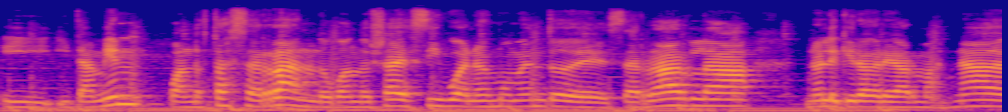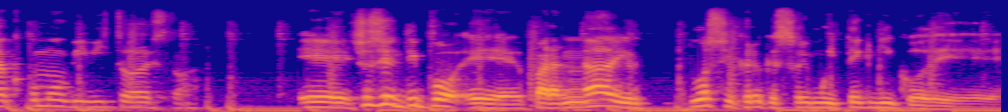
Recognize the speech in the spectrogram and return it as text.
y, también cuando estás cerrando, cuando ya decís, bueno, es momento de cerrarla, no le quiero agregar más nada, ¿cómo vivís todo eso? Eh, yo soy un tipo eh, para nada virtuoso y creo que soy muy técnico de,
